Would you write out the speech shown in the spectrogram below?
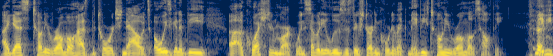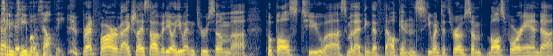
I guess Tony Romo has the torch now. It's always going to be uh, a question mark when somebody loses their starting quarterback. Maybe Tony Romo's healthy. Maybe Tim Tebow's healthy. Brett Favre, actually, I saw a video. He went and threw some uh, footballs to uh, some of the, I think the Falcons. He went to throw some balls for, and uh,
